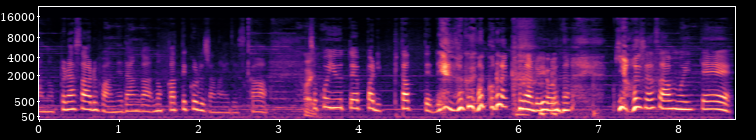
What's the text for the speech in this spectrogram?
あのプラスアルファ値段が乗っかってくるじゃないですか、はい。そこ言うとやっぱりピタって連絡が来なくなるような 業者さんもいて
